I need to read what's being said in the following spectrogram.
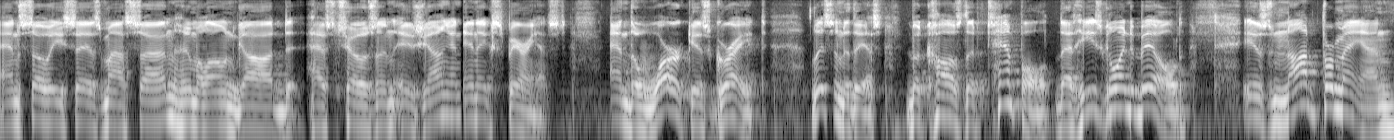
And so he says, My son, whom alone God has chosen, is young and inexperienced, and the work is great. Listen to this because the temple that he's going to build is not for man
